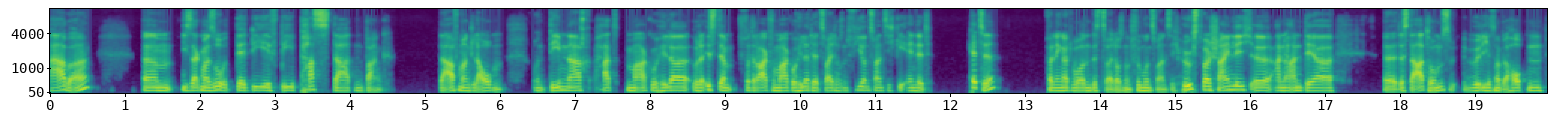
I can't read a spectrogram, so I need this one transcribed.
aber ähm, ich sag mal so, der DFB-Passdatenbank darf man glauben. Und demnach hat Marco Hiller oder ist der Vertrag von Marco Hiller, der 2024 geendet hätte, verlängert worden bis 2025. Höchstwahrscheinlich äh, anhand der, äh, des Datums würde ich jetzt mal behaupten,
